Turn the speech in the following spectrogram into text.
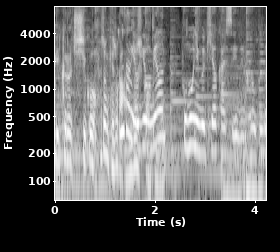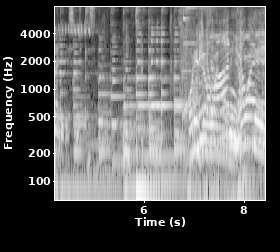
이끌어 주시고 표정 계속 안 항상 좋으실 여기 것 같은데. 오면 부모님을 기억할 수 있는 그런 공간이 됐으면 좋겠어요. 우리 정원 영원히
